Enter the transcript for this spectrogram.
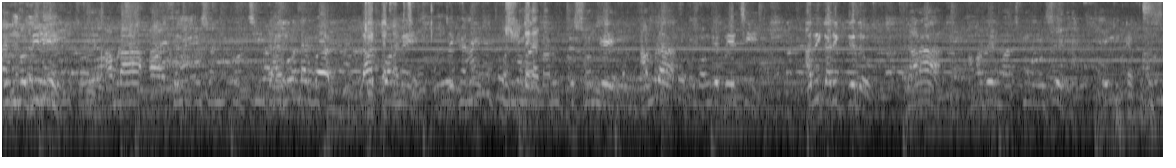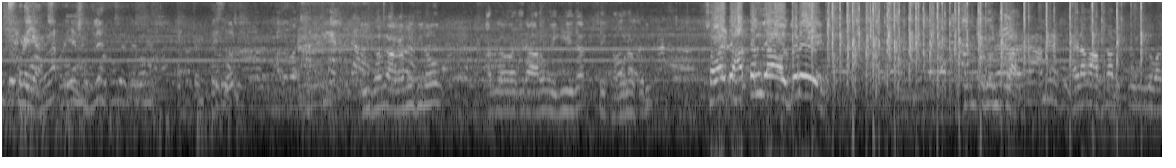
পূর্ণ দিনে আমরা সেলিব্রেশন করছি প্ল্যাটফর্মে যেখানে মানুষদের সঙ্গে আমরা সঙ্গে পেয়েছি। আধিকারিকদেরও, যারা আমাদের মাঝখানে এসে এইভাবে আগামী দিনেও আদিবাসীরা আরও এগিয়ে যাক সেই কামনা করি। সবাই একটু হাততালি দাও জোরে। ম্যাডাম আপনার মূল্যবান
